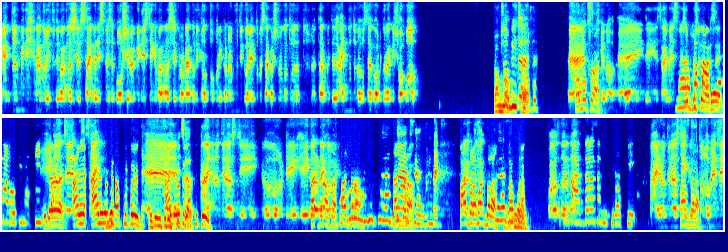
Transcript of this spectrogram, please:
একজন বিদেশি নাগরিক যদি বাংলাদেশের সাইবার স্পেসে বসে বা বিদেশ থেকে বাংলাদেশের কোনো নাগরিক তথ্য পরিকাঠামো ক্ষতি করে তবে সাইবার সুরক্ষা তার বিরুদ্ধে আইনগত ব্যবস্থা গ্রহণ করা কি সম্ভব? সম্ভব স্যার। হ্যাঁ, সম্ভব, স্যার। কেন? এই এটা পাঁচ দ্বারা পাঁচ দ্বারা পাঁচ দ্বারা পাঁচ দ্বারা রাষ্ট্রে। উত্তর হবে যে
